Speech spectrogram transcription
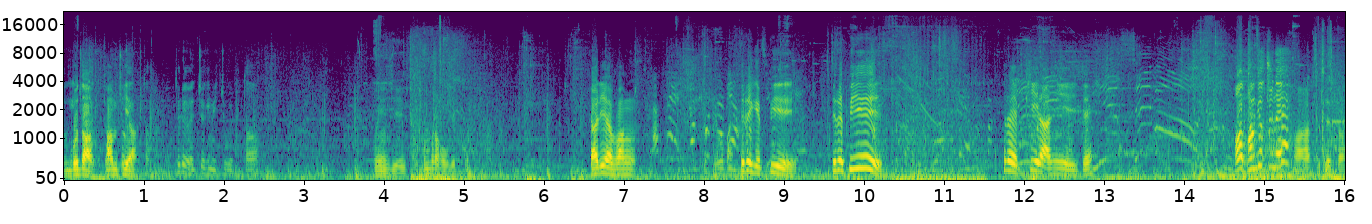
뭐다? 이쪽에, 반피야. 붙어. 트레 왼쪽이면 이쪽에 붙어. 우리 이제 승부라고 오겠지 자리야 방. 트레 개피 트레 필 트레 필 아니 이제 어 방벽 주네? 아 됐다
